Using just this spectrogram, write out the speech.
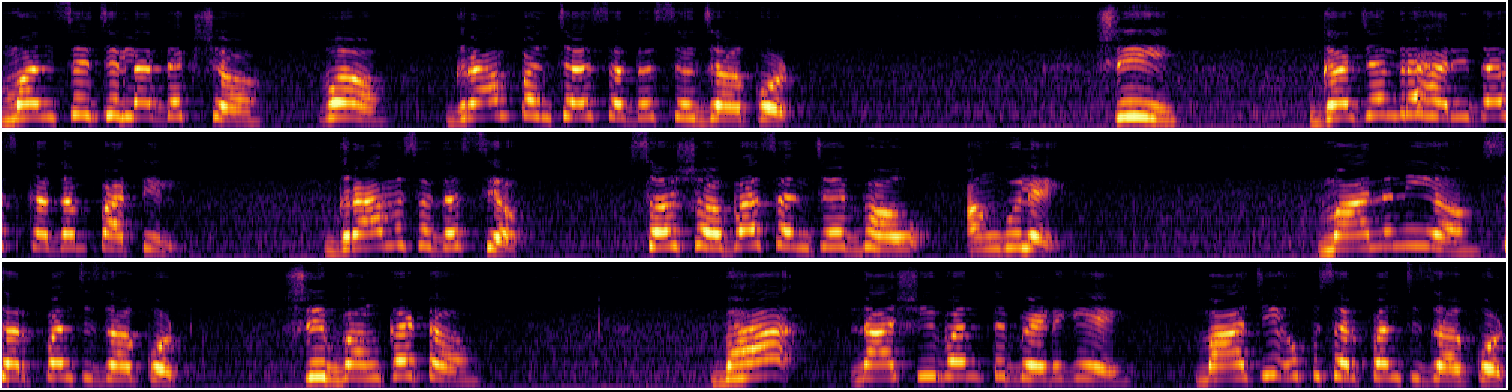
मनसे जिल्हाध्यक्ष व ग्रामपंचायत सदस्य जळकोट. श्री गजेंद्र हरिदास कदम पाटील ग्रामसदस्य सौ शोभा संजय भाऊ अंगुले माननीय सरपंच जळकोट श्री बंकट भा नाशिवंत बेडगे माजी उपसरपंच जळकोट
